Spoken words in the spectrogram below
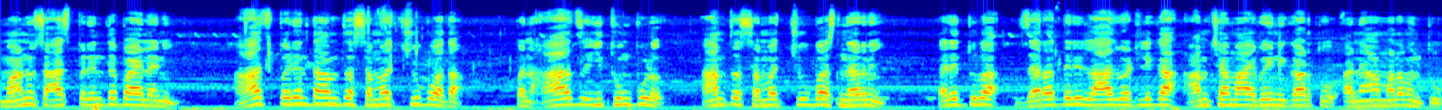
माणूस आजपर्यंत पाहिला नाही. आजपर्यंत आमचा समाज चूप होता पण आज इथून पुढं आमचा समाज चूप असणार नाही. अरे तुला जरा तरी लाज वाटली का? आमच्या मायबहिणी काढतो आणि आम्हाला म्हणतो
